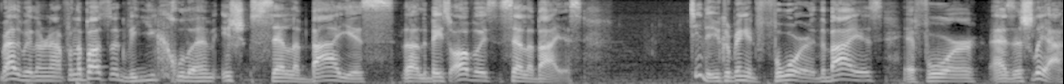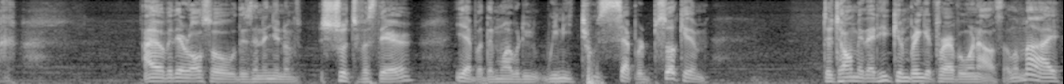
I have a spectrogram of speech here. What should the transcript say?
Rather, we learn out from the pasuk v'yichulahem ish selabayis. The base of is selabayis. See that you could bring it for the bias, eh, for as a shliach. I over there also there's an union of shutfas there. Yeah, but then why would we need two separate psukim to tell me that he can bring it for everyone else? Alamai.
